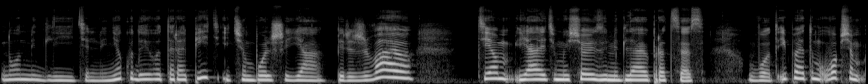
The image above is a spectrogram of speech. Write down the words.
ну, он медлительный, некуда его торопить, и чем больше я переживаю, тем я этим еще и замедляю процесс. Вот, и поэтому, в общем,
